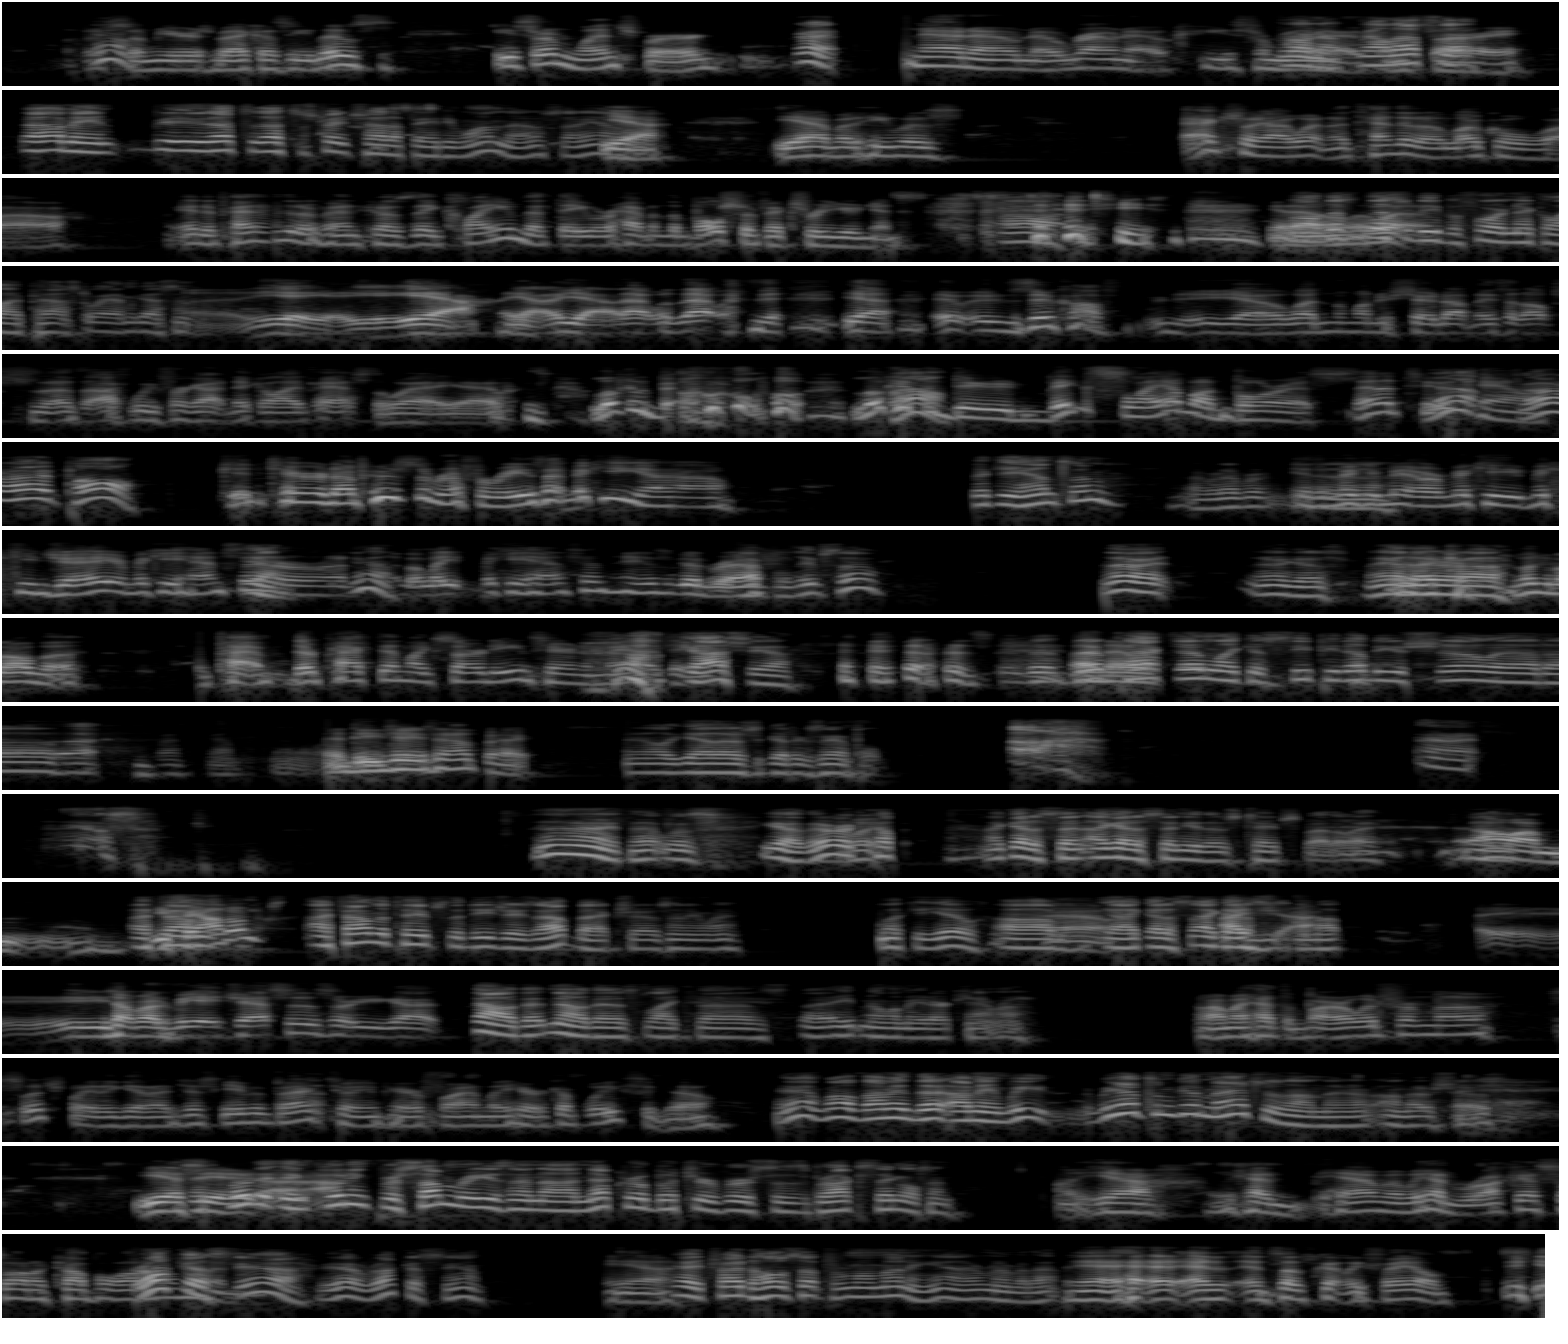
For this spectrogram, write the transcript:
Yeah. Some years back, because he lives, he's from Lynchburg. Right. No, no, no, Roanoke. He's from Roanoke. Roanoke. Well, I'm that's sorry. uh, I mean that's that's a straight shot up eighty one though. So yeah. yeah yeah but he was actually i went and attended a local uh independent event because they claimed that they were having the Bolsheviks reunion. Oh, you well, this this would be before Nikolai passed away. I'm guessing. uh, yeah, yeah, yeah, yeah, yeah. That was that was yeah. It, it, Zukov, you know, wasn't the one who showed up. They said, "Oh, we forgot Nikolai passed away." Yeah, it was, look at the look at the dude, big slam on Boris, sent a two Yeah. count, All right, Paul. kid tear it up. Who's the referee? Is that Mickey? Uh, Mickey Henson or whatever. is it Uh, Mickey or Mickey Mickey J or Mickey Henson Yeah, or uh, yeah. the late Mickey Henson? He was a good I believe so. All right, there it goes. Man, Look they're uh, look at all the. They're packed in like sardines here in the oh, gosh, yeah. They're, they're packed in like a CPW show at uh. yeah, DJ's Outback. Well, yeah, there's a good example. Ah. All right. Yes. All right, that was yeah. There were a couple. I gotta send. I gotta send you those tapes, by the way. Oh, um, I you found- found them? I found the tapes of the DJ's Outback shows anyway. Lucky you. Um, Yeah. yeah, I gotta. I gotta I- set them up. You talking about VHSs or you got? No, that no, there's like the, the eight millimeter camera. I might have to borrow it from uh, Switchblade again. I just gave it Uh, back to him here finally here a couple weeks ago. Yeah, well, I mean, there- I mean, we we had some good matches on there on those shows, Yes, including, I- including for some reason uh, Necro Butcher versus Brock Singleton. I- yeah. We had him and we had Ruckus on a couple of Ruckus, them. and- yeah, yeah, Ruckus, yeah. yeah, Yeah, he tried to hold us up for more money. Yeah, I remember that. yeah, and, and, and subsequently failed.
